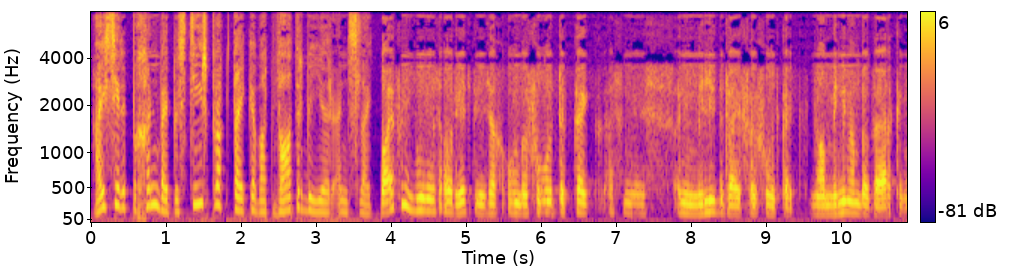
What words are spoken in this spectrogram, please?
Hy sê dit begin by bestuurspraktyke wat waterbeheer insluit. Baie van die boere is al reeds besig om byvoorbeeld te kyk as mens in die mieliebedryf byvoorbeeld kyk na minimum bewerking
